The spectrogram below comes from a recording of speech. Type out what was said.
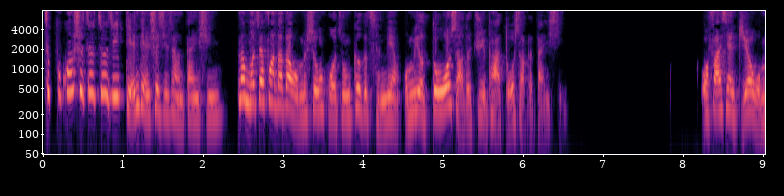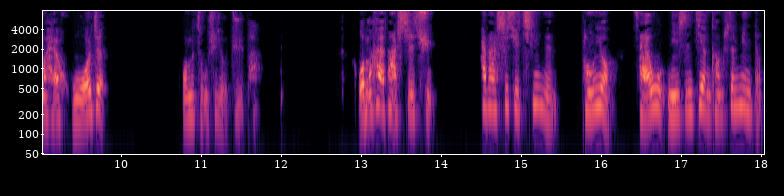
这不光是在这一点点事情上担心，那么再放大到我们生活中各个层面，我们有多少的惧怕，多少的担心？我发现只要我们还活着，我们总是有惧怕。我们害怕失去，害怕失去亲人、朋友、财务、民生、健康、生命等。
